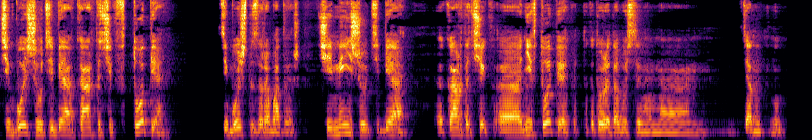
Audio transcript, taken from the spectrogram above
Чем больше у тебя карточек в топе, тем больше ты зарабатываешь. Чем меньше у тебя карточек э, не в топе, которые, допустим, э, тянут, ну,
